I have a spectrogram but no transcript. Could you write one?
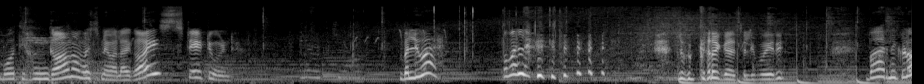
बहुत ही हंगामा मचने वाला है गाइस स्टे ट्यून्ड बल्लू है? ओ, बल्ली. लोग कर गए चली मेरी. बाहर निकलो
